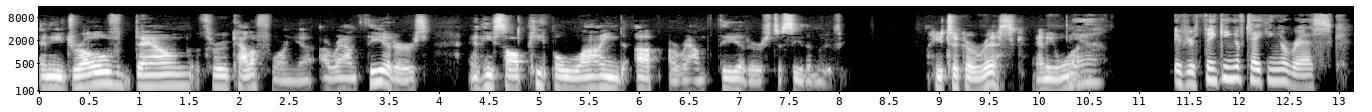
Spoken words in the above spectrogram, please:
and he drove down through California around theaters and he saw people lined up around theaters to see the movie. He took a risk and he won. Yeah. If you're thinking of taking a risk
